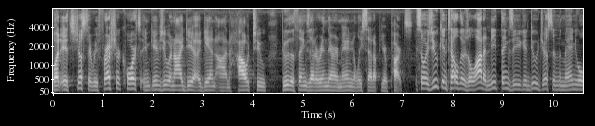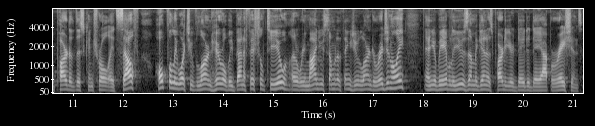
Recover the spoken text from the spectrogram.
but it's just a refresher course and gives you an idea again on how to do the things that are in there and manually set up your parts. So as you can tell, there's a lot of neat things that you can do just in the manual part of this control itself. Hopefully what you've learned here will be beneficial to you. It'll remind you some of the things you learned originally and you'll be able to use them again as part of your day-to-day -day operations.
